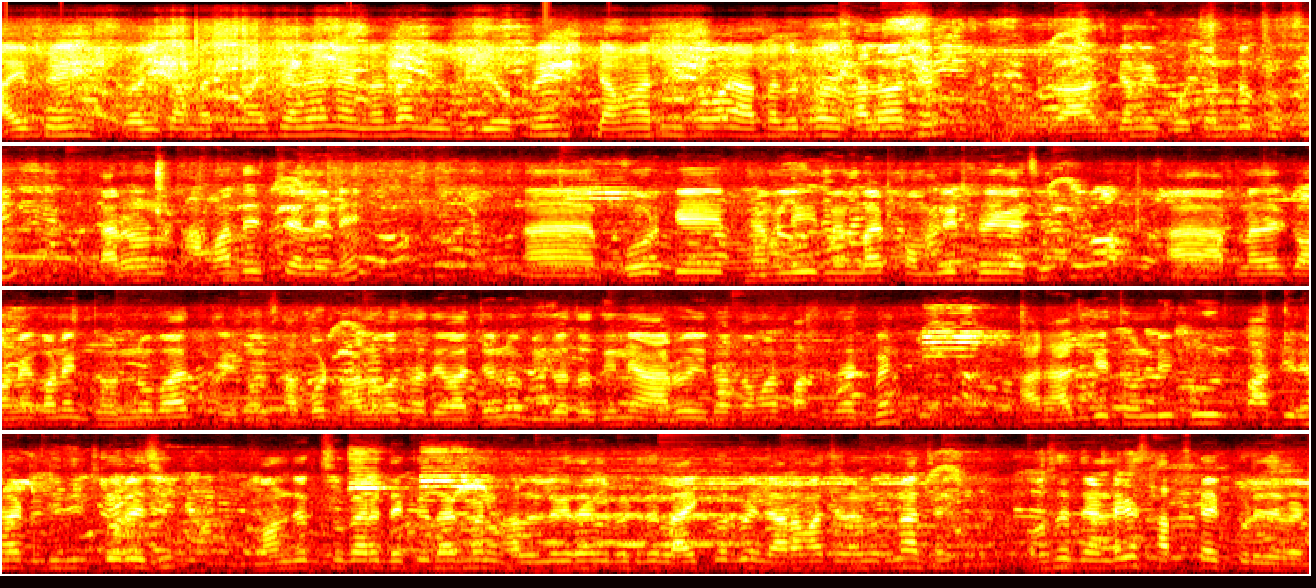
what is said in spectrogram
Hi friends welcome back to my channel and new video friends কেমন আছেন সবাই? আশা করি সবাই ভালো আছেন। তো আজকে আমি প্রচণ্ড খুশি, কারণ আমাদের চ্যানেলে four K family member complete হয়ে গেছে। আপনাদেরকে অনেক অনেক ধন্যবাদ এরকম সাপোর্ট ভালোবাসা দেওয়ার জন্য। বিগত দিনে আরও এইভাবে আমার পাশে থাকবেন। আর আজকে চণ্ডীপুর পাখিরহাট ভিজিট করেছি। মনোযোগ সহকারে দেখতে থাকবেন, ভালো লেগে থাকলে ভিডিওতে লাইক করবেন। যারা আমার চ্যানেল নতুন আছেন, অবশ্যই চ্যানেলটাকে সাবস্ক্রাইব করে দেবেন।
